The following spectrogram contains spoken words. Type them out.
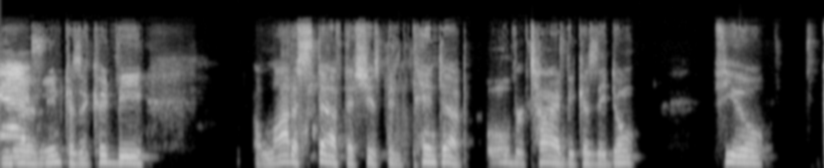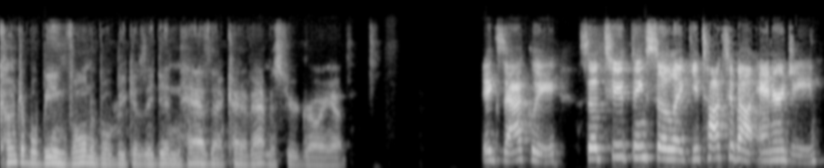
Yes. you know what i mean? Because it could be a lot of stuff that's just been pent up over time because they don't feel comfortable being vulnerable because they didn't have that kind of atmosphere growing up. Exactly. So two things so like you talked about energy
